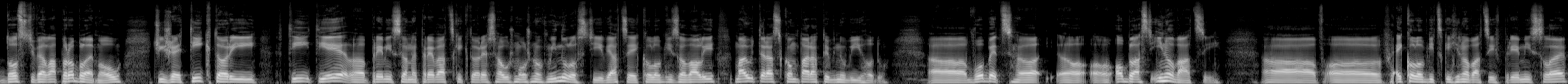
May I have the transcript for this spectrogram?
dosť veľa problémov problémov. Čiže tí, ktorí tí, tie e, priemyselné prevádzky, ktoré sa už možno v minulosti viacej ekologizovali, majú teraz komparatívnu výhodu. E, vôbec e, oblasť inovácií v ekologických inovácií v priemysle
